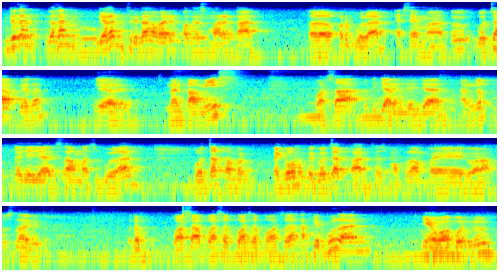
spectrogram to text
Enggak kan, enggak kan, dia kan cerita kemarin podcast kemarin kan eh, per bulan SMA tuh gocap ya kan. Iya, iya. Senin Kamis puasa, berarti jarang jajan. Anggap nggak jajan selama sebulan, gocap sampai pego sampai gocap kan, 150 sampai 200 lah gitu. Udah puasa puasa puasa puasa, akhir bulan nyewa bondon.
